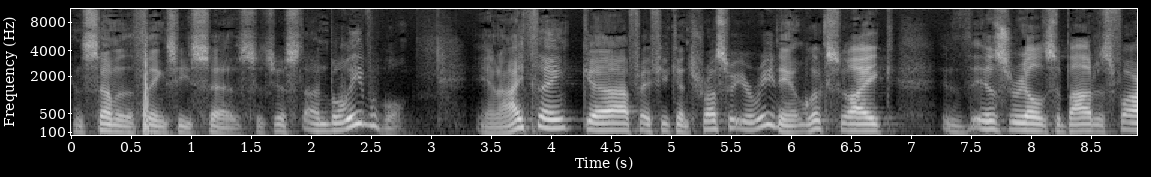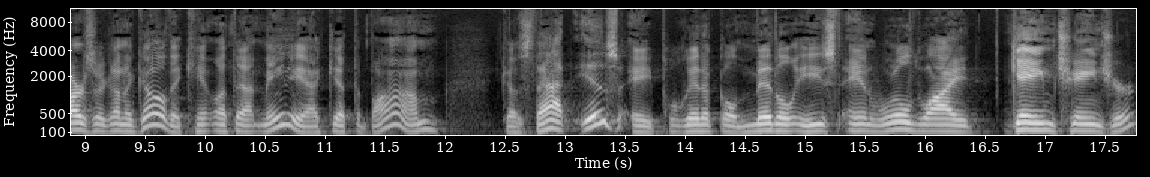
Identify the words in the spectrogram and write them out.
And some of the things he says is just unbelievable. And I think uh, if you can trust what you're reading, it looks like Israel's about as far as they're going to go. They can't let that maniac get the bomb because that is a political Middle East and worldwide game changer.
